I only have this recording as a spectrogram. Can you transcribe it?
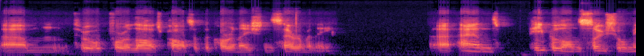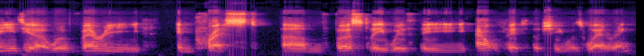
um, through, for a large part of the coronation ceremony. Uh, and people on social media were very impressed um, firstly, with the outfit that she was wearing,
